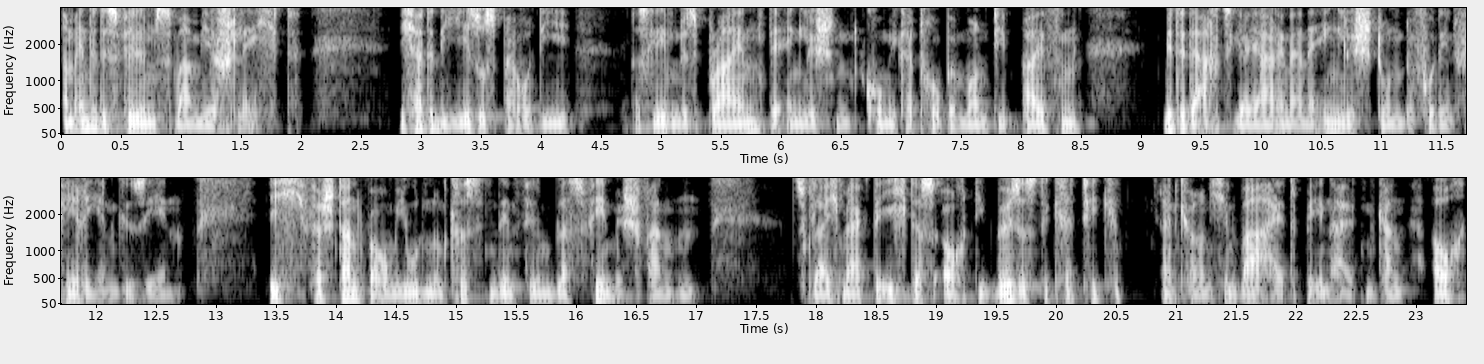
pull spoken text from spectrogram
Am Ende des Films war mir schlecht. Ich hatte die Jesus-Parodie Das Leben des Brian der englischen Komikertruppe Monty Python Mitte der 80er Jahre in einer Englischstunde vor den Ferien gesehen. Ich verstand, warum Juden und Christen den Film blasphemisch fanden. Zugleich merkte ich, dass auch die böseste Kritik ein Körnchen Wahrheit beinhalten kann, auch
